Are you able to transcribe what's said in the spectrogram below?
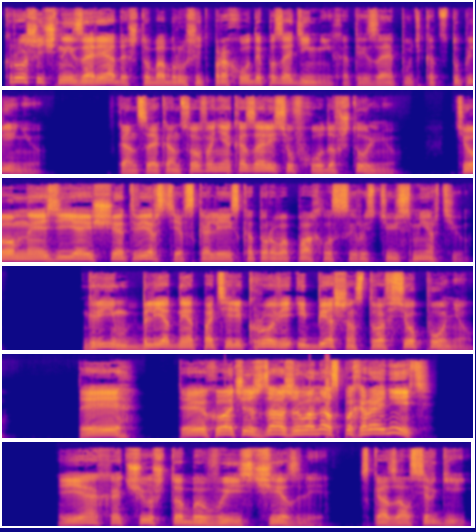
Крошечные заряды, чтобы обрушить проходы позади них, отрезая путь к отступлению. Конце концов они оказались у входа в штольню. Темное зияющее отверстие в скале, из которого пахло сыростью и смертью. Грим, бледный от потери крови и бешенства, все понял. «Ты... ты хочешь заживо нас похоронить?» «Я хочу, чтобы вы исчезли», — сказал Сергей.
